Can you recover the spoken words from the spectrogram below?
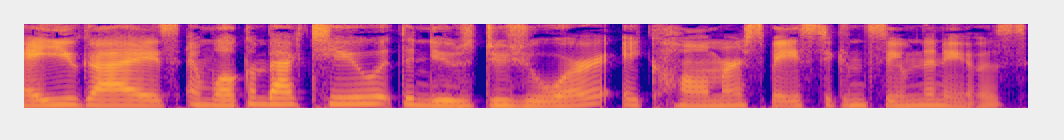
Hey, you guys, and welcome back to the News du Jour, a calmer space to consume the news.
